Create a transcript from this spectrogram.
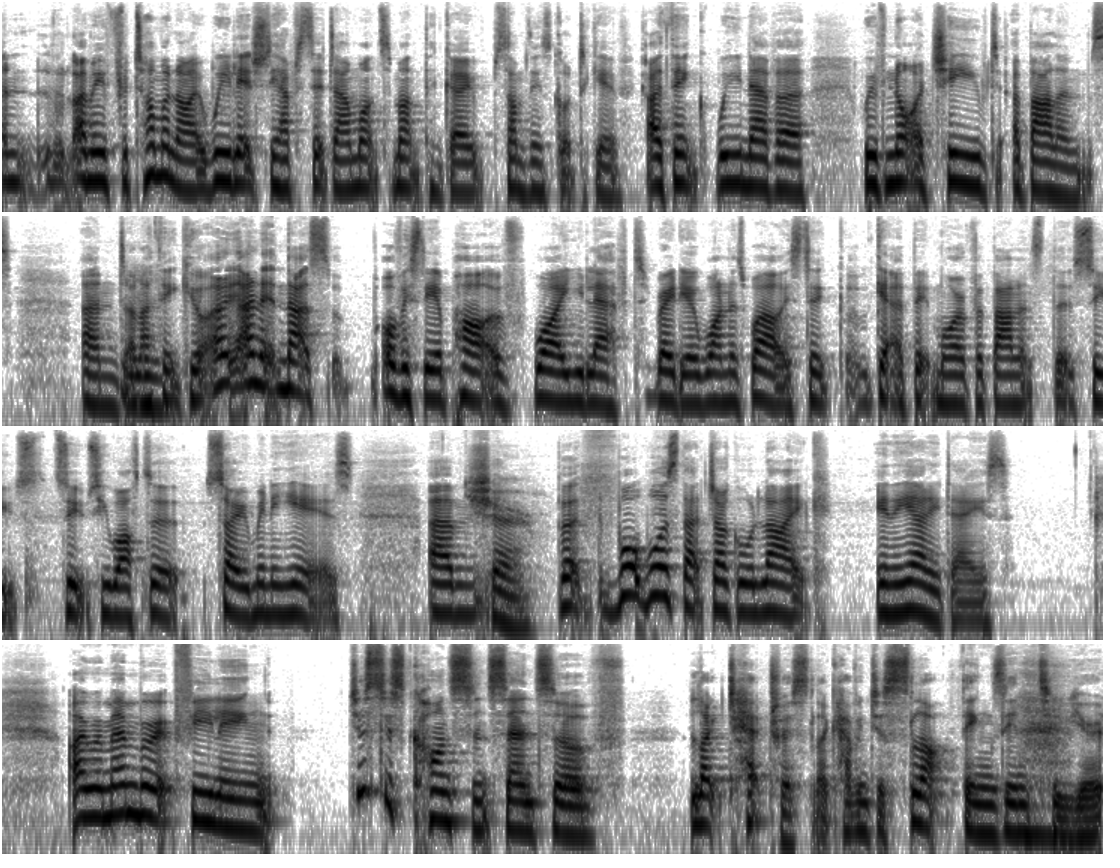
and I mean, for Tom and I, we literally have to sit down once a month and go, something's got to give. I think we never, we've not achieved a balance, and and I think you're, and and that's obviously a part of why you left Radio One as well, is to get a bit more of a balance that suits suits you after so many years. Um, Sure. But what was that juggle like in the early days? I remember it feeling just this constant sense of like Tetris, like having to slot things into your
